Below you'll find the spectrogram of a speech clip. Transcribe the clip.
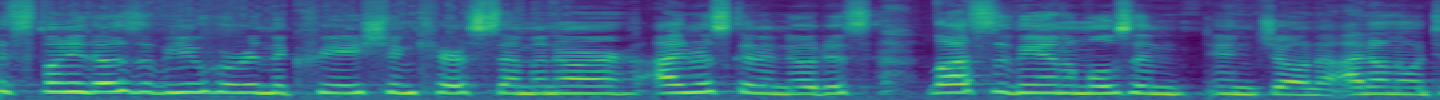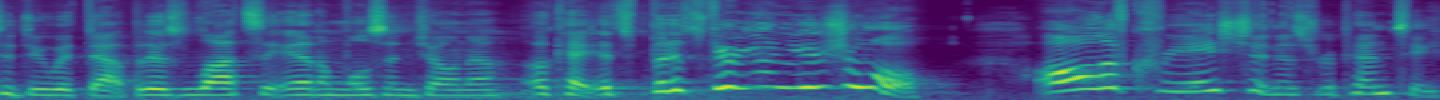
It's funny, those of you who are in the creation care seminar, I'm just going to notice lots of animals in, in Jonah. I don't know what to do with that, but there's lots of animals in Jonah. Okay, it's, but it's very unusual. All of creation is repenting.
